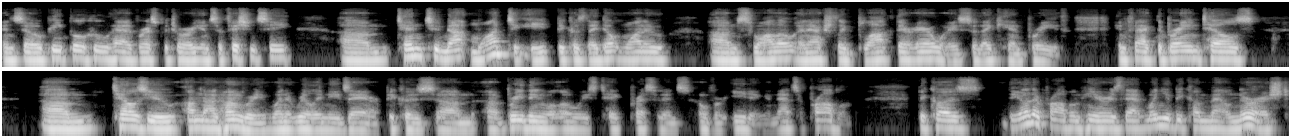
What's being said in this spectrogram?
And so people who have respiratory insufficiency um, tend to not want to eat because they don't want to um, swallow and actually block their airways so they can't breathe. In fact, the brain tells um, tells you I'm not hungry when it really needs air because um, uh, breathing will always take precedence over eating, and that's a problem. Because the other problem here is that when you become malnourished,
